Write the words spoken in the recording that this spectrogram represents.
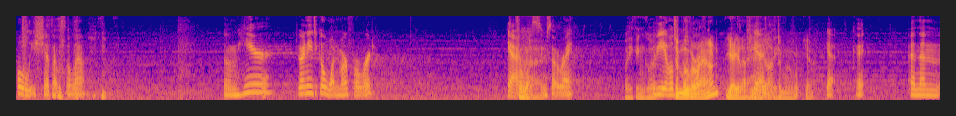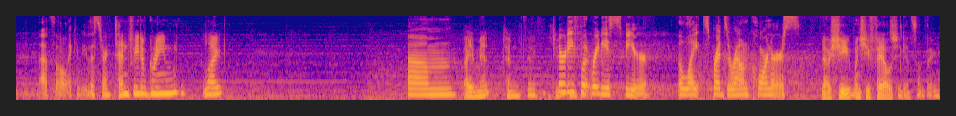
Holy shit, that was so loud. Boom here. Do I need to go one more forward? Yeah, I For would what? assume so, right? Or you can go. To be able To to, go move left. around? Yeah, you'll have to, Yeah. you'll have to move. Yeah. Yeah, okay. And then that's all I can do this turn. 10 feet of green light, Um, I admit. 10 feet. 10 30 10 foot radius sphere. The light spreads around corners. No, she, when she fails, she gets something.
